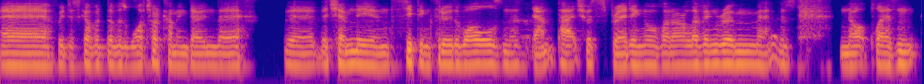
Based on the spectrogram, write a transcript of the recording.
uh, we discovered there was water coming down the the the chimney and seeping through the walls, and this damp patch was spreading over our living room. It was not pleasant.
